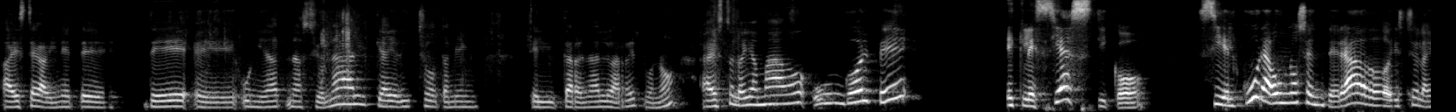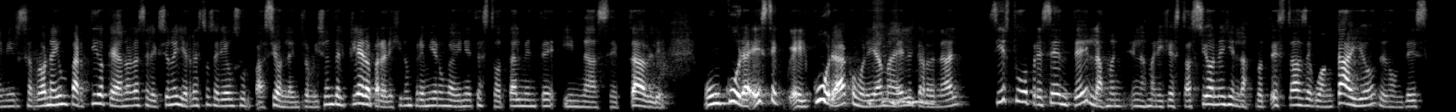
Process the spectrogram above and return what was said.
a este gabinete de eh, unidad nacional, que haya dicho también el cardenal Barreto, ¿no? A esto lo ha llamado un golpe eclesiástico. Si el cura aún no se ha enterado, dice Vladimir Cerrón, hay un partido que ganó las elecciones y el resto sería usurpación. La intromisión del clero para elegir un premier, un gabinete es totalmente inaceptable. Un cura, este, el cura, como le llama él, el cardenal, sí estuvo presente en las, en las manifestaciones y en las protestas de Huancayo, de donde es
